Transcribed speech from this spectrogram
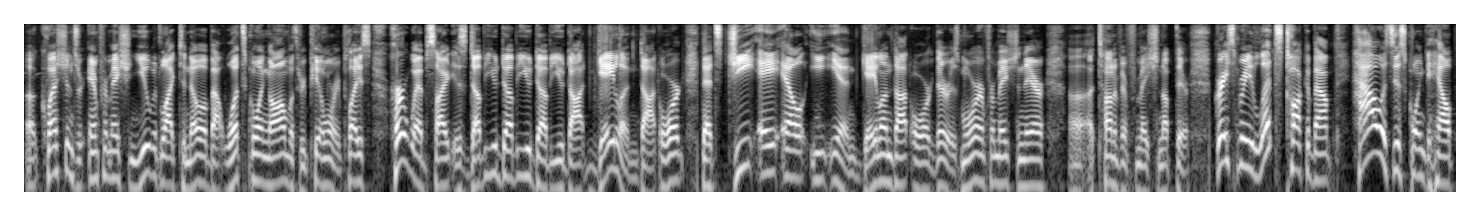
uh, questions or information you would like to know about what's going on with Repeal and Replace, her website is www.galen.org. That's G A L E N, galen.org. There is more information there, uh, a ton of information up there. Grace Marie, let's talk about how is this going to help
